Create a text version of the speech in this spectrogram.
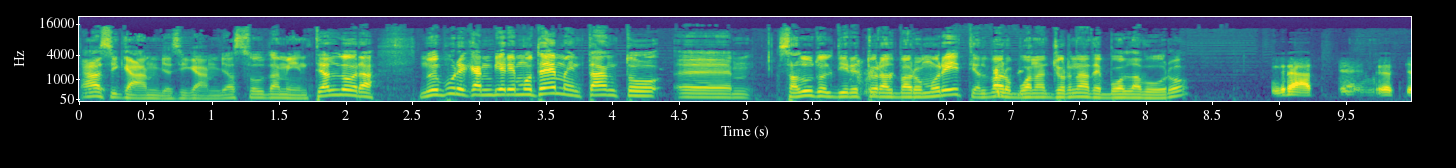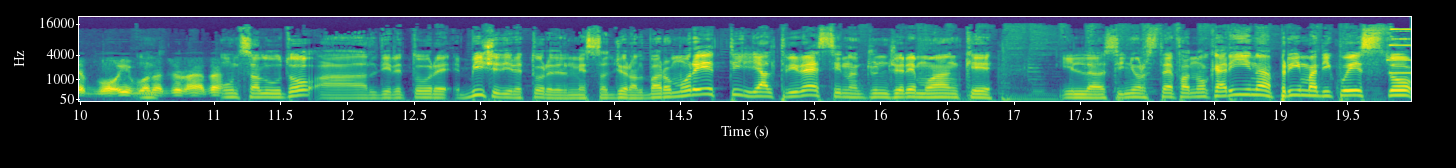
Ah, si cambia, si cambia, assolutamente. Allora, noi pure cambieremo tema. Intanto ehm, saluto il direttore Alvaro Moretti. Alvaro, buona giornata e buon lavoro. Grazie, grazie a voi, buona giornata. Un saluto al direttore, vice direttore del Messaggero Alvaro Moretti. Gli altri resti ne aggiungeremo anche il signor Stefano Carina. Prima di questo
